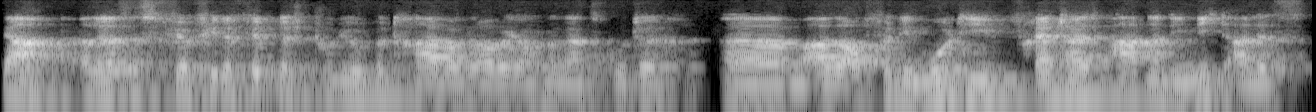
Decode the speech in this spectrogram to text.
ja, also das ist für viele Fitnessstudio-Betreiber, glaube ich, auch eine ganz gute, ähm, also auch für die Multi-Franchise-Partner, die nicht alles,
